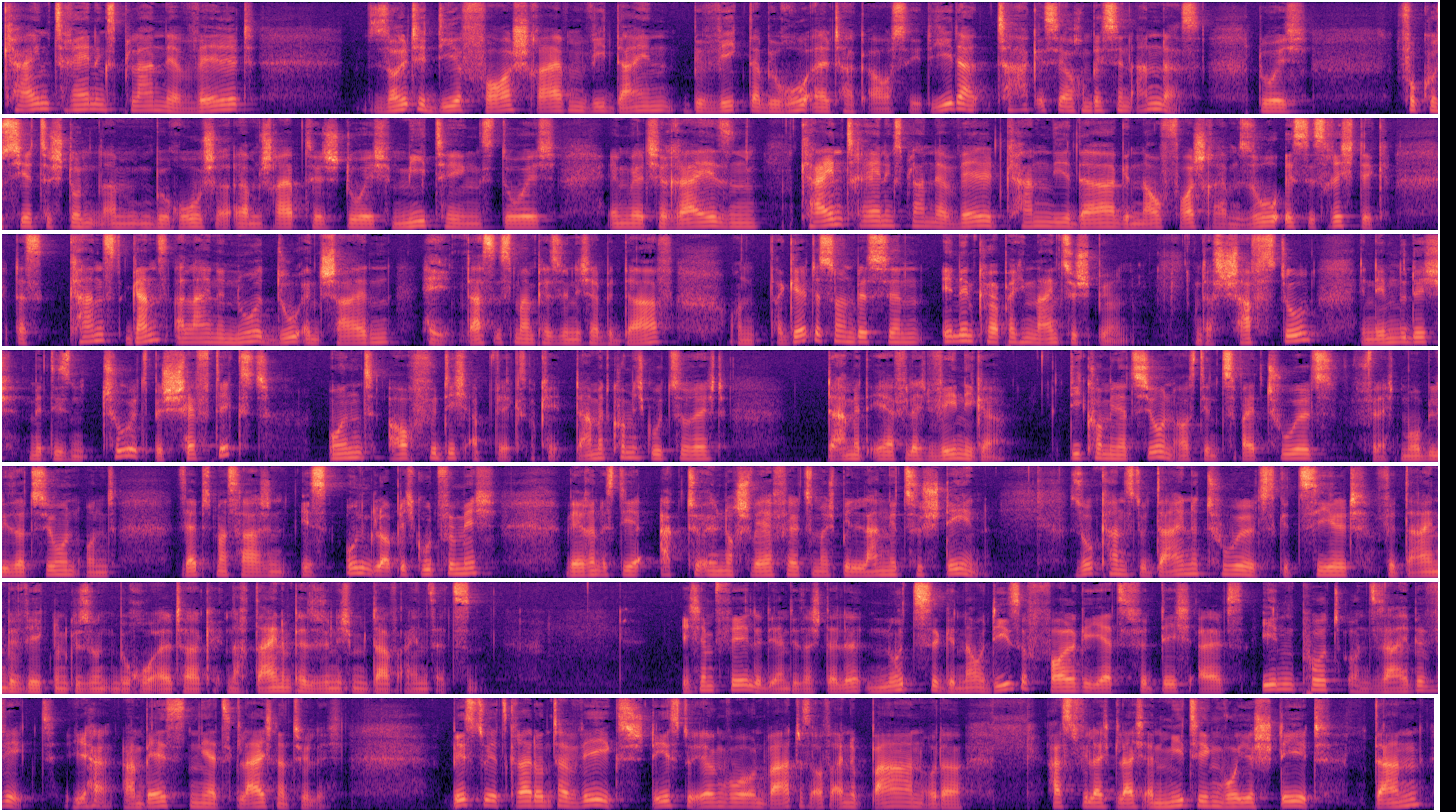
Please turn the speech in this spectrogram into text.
Kein Trainingsplan der Welt sollte dir vorschreiben, wie dein bewegter Büroalltag aussieht. Jeder Tag ist ja auch ein bisschen anders. Durch fokussierte Stunden am Büro, am Schreibtisch, durch Meetings, durch irgendwelche Reisen. Kein Trainingsplan der Welt kann dir da genau vorschreiben, so ist es richtig. Das kannst ganz alleine nur du entscheiden, hey, das ist mein persönlicher Bedarf und da gilt es so ein bisschen in den Körper hineinzuspüren. Und das schaffst du, indem du dich mit diesen Tools beschäftigst und auch für dich abwägst. Okay, damit komme ich gut zurecht, damit eher vielleicht weniger. Die Kombination aus den zwei Tools, vielleicht Mobilisation und Selbstmassagen, ist unglaublich gut für mich, während es dir aktuell noch schwerfällt, zum Beispiel lange zu stehen. So kannst du deine Tools gezielt für deinen bewegten und gesunden Büroalltag nach deinem persönlichen Bedarf einsetzen. Ich empfehle dir an dieser Stelle, nutze genau diese Folge jetzt für dich als Input und sei bewegt. Ja, am besten jetzt gleich natürlich. Bist du jetzt gerade unterwegs? Stehst du irgendwo und wartest auf eine Bahn oder hast vielleicht gleich ein Meeting, wo ihr steht? Dann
